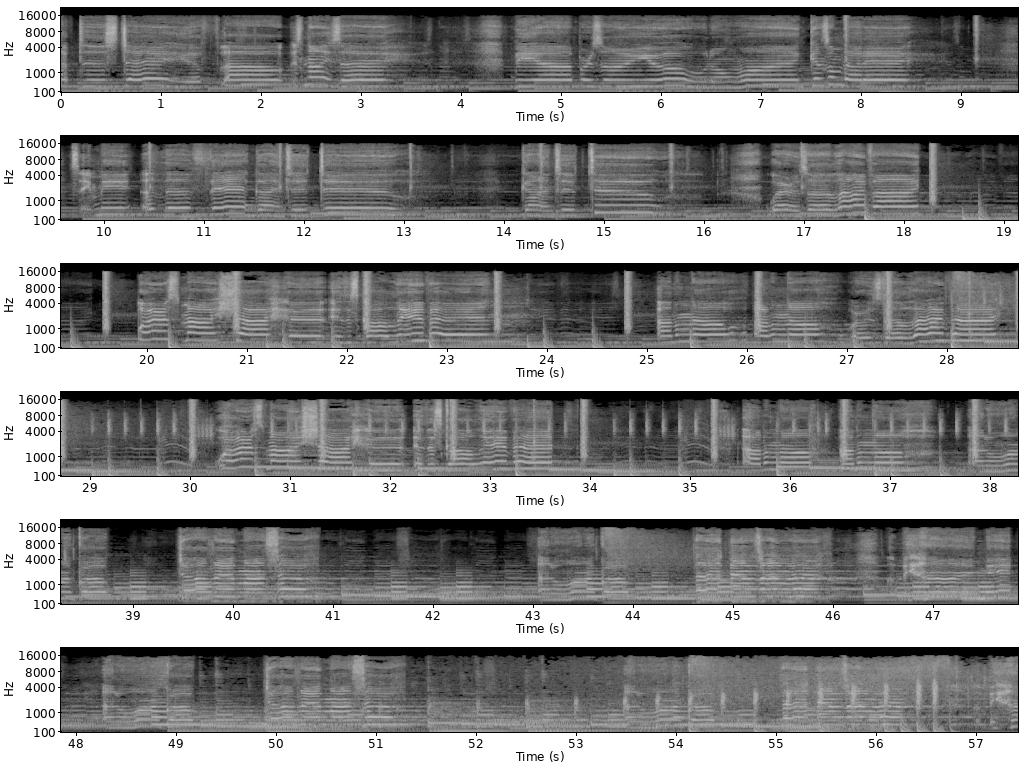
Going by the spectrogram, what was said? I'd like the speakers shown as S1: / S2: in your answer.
S1: have to stay afloat. It's nicer. Be a person you don't want. Can somebody take me other thing? Going to do, going to do. Where's the line?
